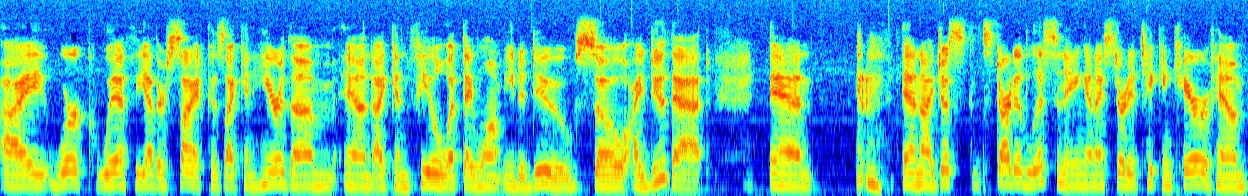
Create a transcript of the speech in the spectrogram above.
I work with the other side because I can hear them and I can feel what they want me to do. So I do that, and and I just started listening and I started taking care of him.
